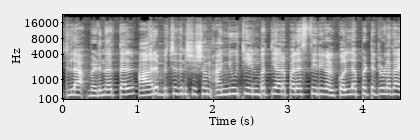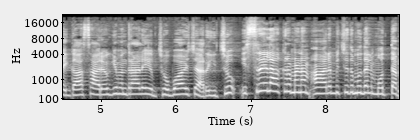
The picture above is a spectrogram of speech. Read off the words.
പ്രതികരിച്ചിട്ടില്ല വെടിനിർത്തൽ ആരംഭിച്ചതിനു ശേഷം അഞ്ഞൂറ്റി എൺപത്തിയാറ് പലസ്തീനികൾ കൊല്ലപ്പെട്ടിട്ടുള്ളതായി ഗാസ ആരോഗ്യ മന്ത്രാലയം ചൊവ്വാഴ്ച അറിയിച്ചു. ഇസ്രയേൽ ആക്രമണം ആരംഭിച്ചത് മുതൽ മൊത്തം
